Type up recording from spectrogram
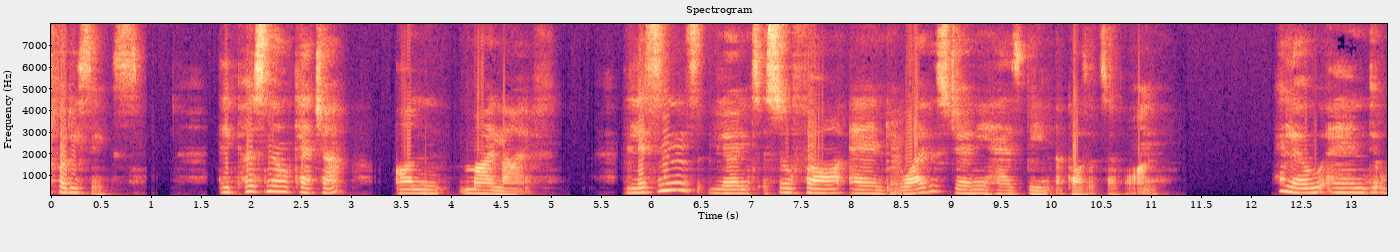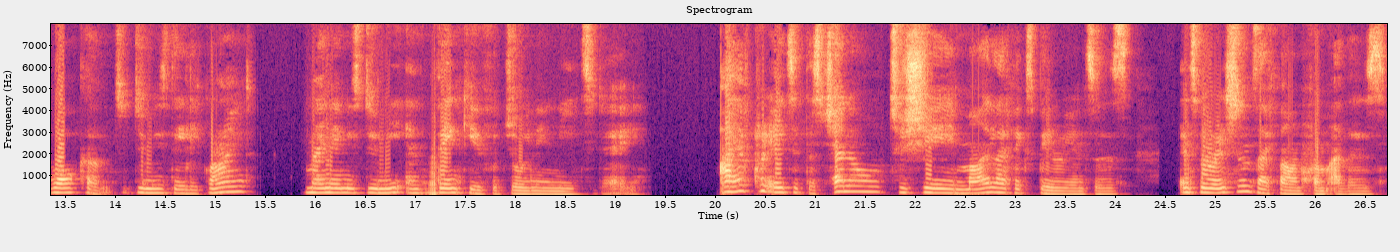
46 A personal catch up on my life. The lessons learned so far and why this journey has been a positive one. Hello and welcome to Tumi's Daily Grind. My name is Tumi and thank you for joining me today. I have created this channel to share my life experiences, inspirations I found from others,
